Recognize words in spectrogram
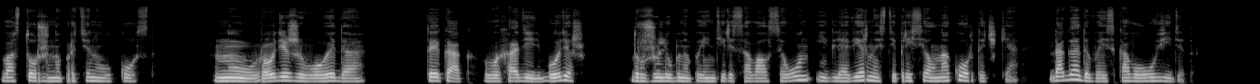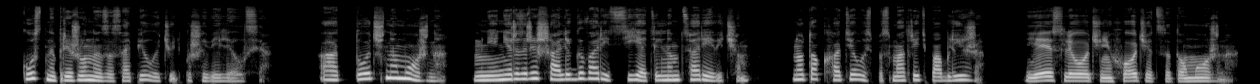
восторженно протянул Кост. «Ну, вроде живой, да. Ты как, выходить будешь?» Дружелюбно поинтересовался он и для верности присел на корточки, догадываясь, кого увидит. Куст напряженно засопел и чуть пошевелился. «А точно можно?» Мне не разрешали говорить с сиятельным царевичем, но так хотелось посмотреть поближе. «Если очень хочется, то можно»,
